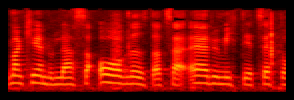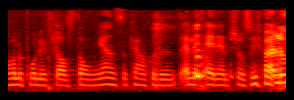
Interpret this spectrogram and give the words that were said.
man kan ju ändå läsa av lite att så här, är du mitt i ett sätt och håller på att lyfta av stången så kanske du inte, eller är det en person som gör Hallå?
